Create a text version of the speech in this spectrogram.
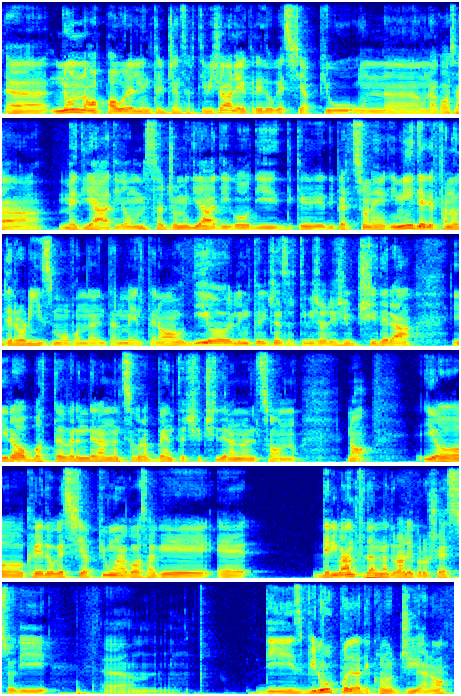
eh, non ho paura dell'intelligenza artificiale, credo che sia più un, una cosa mediatica, un messaggio mediatico di, di, di, persone, i media che fanno terrorismo fondamentalmente, no? Oddio, l'intelligenza artificiale ci ucciderà, i robot prenderanno il sopravvento e ci uccideranno nel sonno. No, io credo che sia più una cosa che è derivante dal naturale processo di, ehm, di sviluppo della tecnologia, no?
